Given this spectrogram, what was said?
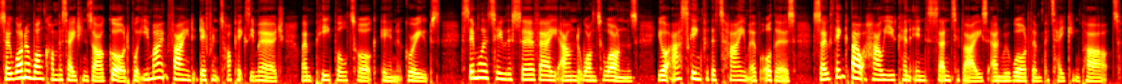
So, one on one conversations are good, but you might find different topics emerge when people talk in groups. Similar to the survey and one to ones, you're asking for the time of others, so think about how you can incentivize and reward them for taking part.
